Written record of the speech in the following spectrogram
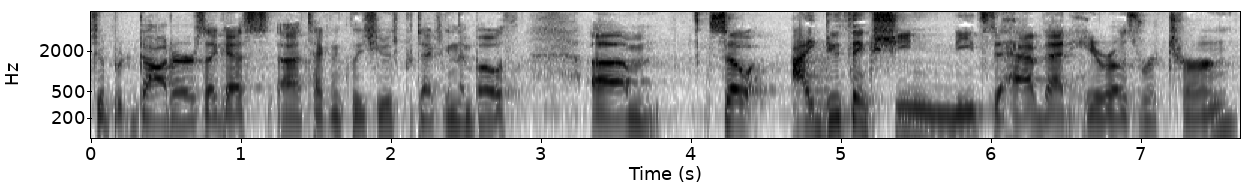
two daughters, I guess. Uh, technically, she was protecting them both. Um, so I do think she needs to have that hero's return.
